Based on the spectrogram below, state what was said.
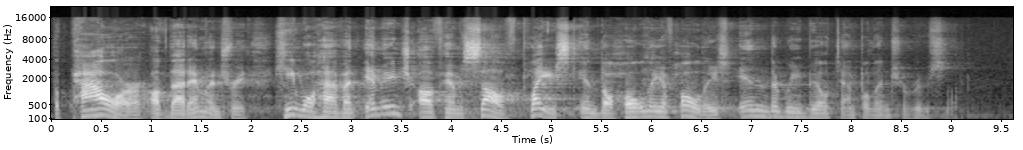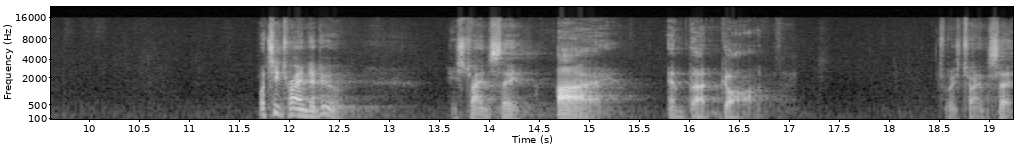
the power of that imagery, he will have an image of himself placed in the Holy of Holies in the rebuilt temple in Jerusalem. What's he trying to do? He's trying to say, I am that God. That's what he's trying to say.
